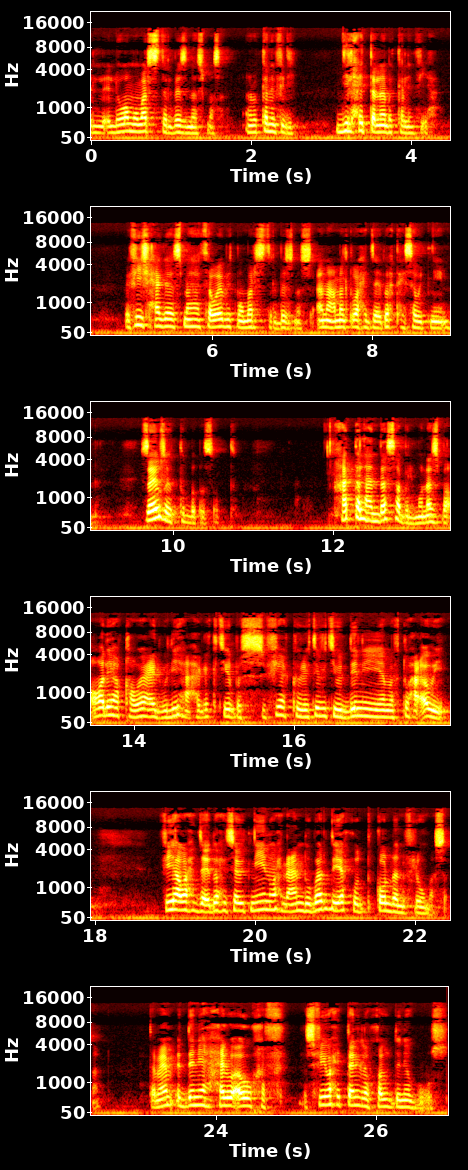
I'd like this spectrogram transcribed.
اللي هو ممارسة ال business مثلا. أنا بتكلم في دي. دي الحتة اللي أنا بتكلم فيها. مفيش حاجة اسمها ثوابت ممارسة ال business أنا عملت واحد زائد واحد هيساوي اتنين. زيه زي الطب بالظبط. حتى الهندسة بالمناسبة آه ليها قواعد وليها حاجات كتير بس فيها creativity والدنيا مفتوحة قوي. فيها واحد زائد واحد يساوي اتنين واحد عنده برد ياخد cold and flu مثلا. تمام؟ الدنيا حلوة قوي وخف. بس في واحد تاني لو خدوا الدنيا تبوظ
